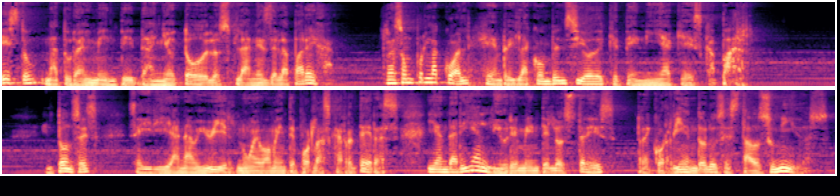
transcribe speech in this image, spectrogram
Esto, naturalmente, dañó todos los planes de la pareja, razón por la cual Henry la convenció de que tenía que escapar. Entonces se irían a vivir nuevamente por las carreteras y andarían libremente los tres recorriendo los Estados Unidos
